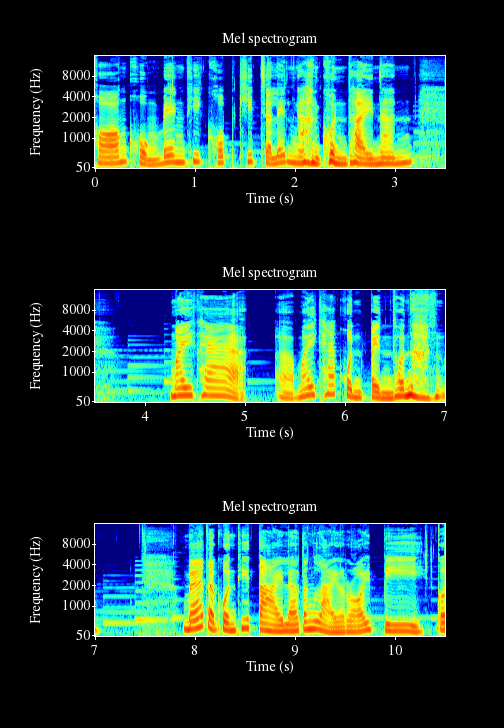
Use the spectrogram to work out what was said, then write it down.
พ้องขงเบ้งที่คบคิดจะเล่นงานคนไทยนั้น ไม่แค่ไม่แค่คนเป็นเท่านั้น แม้แต่คนที่ตายแล้วตั้งหลายร้อยปี ก็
